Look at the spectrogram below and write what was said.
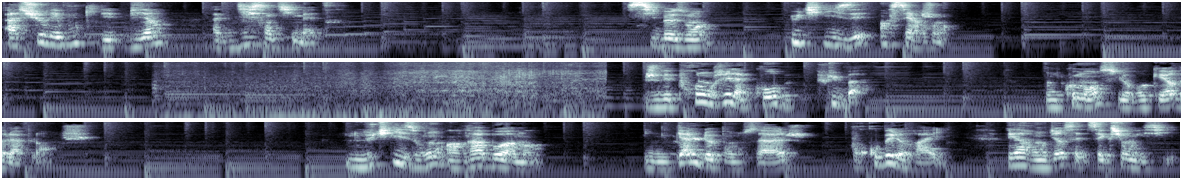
Assurez-vous qu'il est bien à 10 cm. Si besoin, utilisez un serre-joint. Je vais prolonger la courbe plus bas. On commence le rocker de la planche. Nous utiliserons un rabot à main, une cale de ponçage pour couper le rail et arrondir cette section ici.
